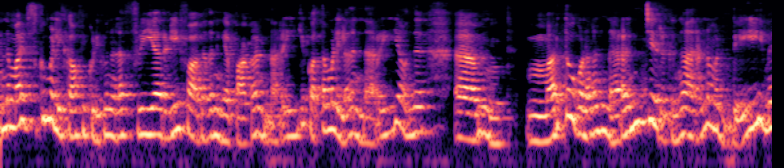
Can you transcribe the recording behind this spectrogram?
இந்த மாதிரி சுக்குமல்லி காஃபி குடிக்கும் நல்லா ஃப்ரீயாக ரிலீஃப் ஆகாத நீங்கள் பார்க்கலாம். நிறைய கொத்தமல்லியில் வந்து நிறைய வந்து மருத்துவ குணங்கள் நிறைஞ்சு இருக்குங்க. அதனால் நம்ம டெய்லியுமே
